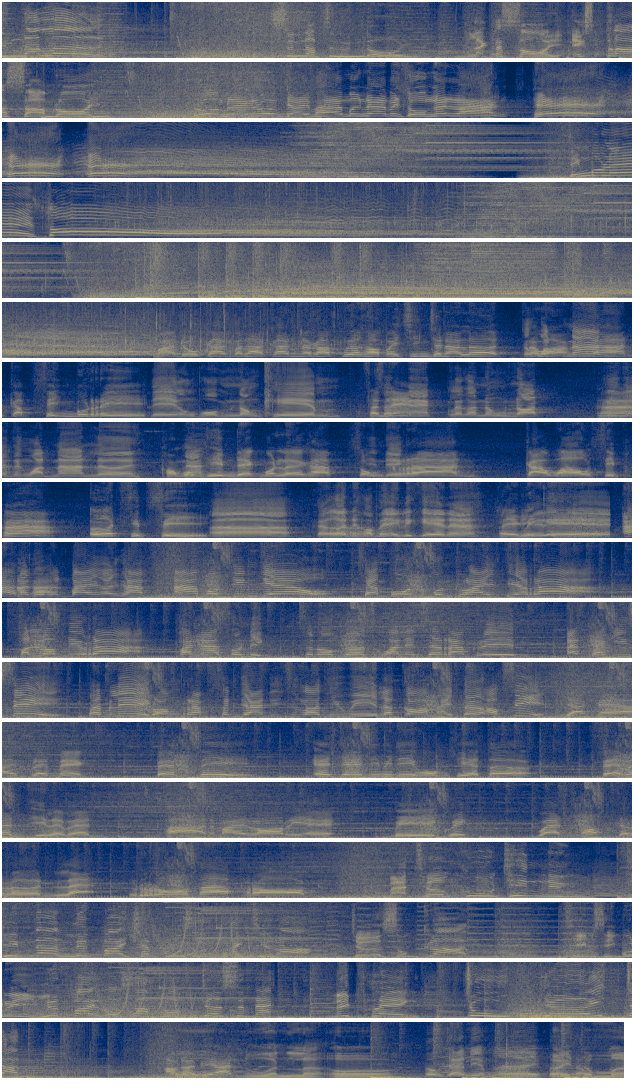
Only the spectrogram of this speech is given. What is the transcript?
ชนะเลิศ สนับสนุนโดยแลคตาซอยเอ็กซ์ตร้า300 ร่วมแรงร่วมใจพาเมืองหน้าไปสู่เงินล้าน เฮ้เฮ้เฮ้สิงห์บุรี มาดูการประทะกันนะครับ เพื่อเข้าไปชิงชนะเลิศ จังระหหวัดว่างน่าน น่านกับสิงห์บุรี นี่ของผมน้องเข็มสแน็คแล้วก็น้องน็อตนี่ฮะจากจังหวัดน่านเลยของผมนะ ทีมเด็กหมดเลยครับ สงทีมเด็ก กรานต์กาเหว่าว15 เอิร์ธ14 อ่าแต่เอิร์ธนี่เขาพระเอกลิเกนะพระเอกลิเกอะมาดูนะครับ แผ่นป้ายก่อนครับ อาโมจินเจล แชมพูสมุนไพรเทียร่าพัดลมมิราพานาโซนิกสโนเกิร์สควาเลนเซรั่มครีม แอ t แทกอีซี่แฟมิลี่กล่องรับสัญญาณดิจิทัลทีวี แล้วก็ไฮเตอร์ออกซี่ยาแก้ไอเฟลเม็กเบปซี่เอเจดีวีดีโฮมเทเตอร์เซเว่นอีเลฟเว่นผ้าอนามัยลอรีเอบีควิกแว่นท็อปเจริญและโรซ่าพร้อม แบทเทิลคู่ที่หนึ่งทีมน่านเลือกป้ายแชมพูสมุนไพรเทียร่าเจอสงกรานต์ทีมสิงห์บุรีเลือกป้ายโรซ่าพร้อมเจอสแน็คในเพลงจูบเย้ยจันทร์ เอาหน่อยพี่อันนวลละออน้องจาเนียมไงหายไปทำไม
